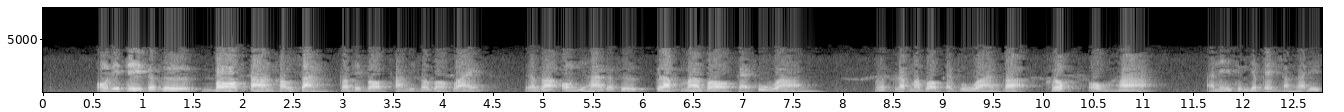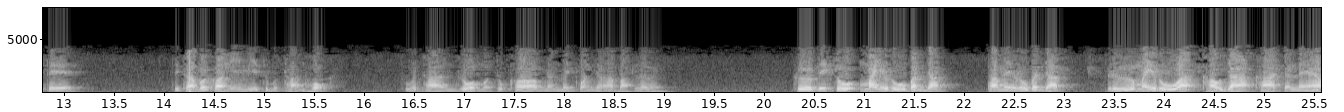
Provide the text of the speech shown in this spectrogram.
ำองค์ที่สี่ก็คือบอกตามเขาสั่ง ก็ไปบอกตามที่เขาบอกไว้ แล้วก็องค์ที่ห้าก็คือกลับมาบอกแก่ผู้วาน เมื่อกลับมาบอกแก่ผู้วานก็ครบองค์ห้าอันนี้ถึงจะเป็นสังฆาทิเศษสิกขาบทข้อนี้มีสมุดฐานหก สมุดฐานรวมหมดทุกข้อนั้นไม่พ้นจากอาบัติเลย คือภิกษุไม่รู้บัญญัติ ถ้าไม่รู้บัญญัติ หรือไม่รู้ว่าเขาอยากขาดกันแล้ว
